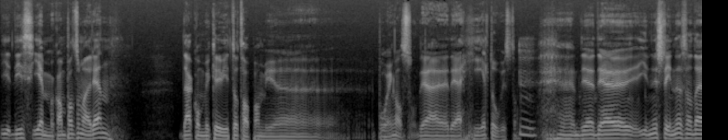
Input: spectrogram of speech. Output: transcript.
de, hjemmekampene som er igjen, der kommer ikke vi til å tape mye poeng, altså. Det er, det er helt overbevist om. Mm. Det, det, er innerst inne, så det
